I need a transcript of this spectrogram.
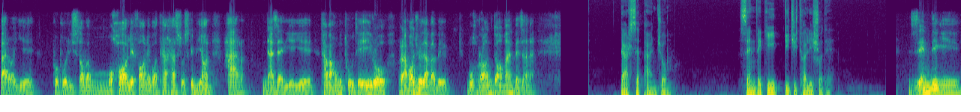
برای پوپولیستا و مخالفان با تخصص که بیان هر نظریه توهم توطئه ای رو رواج بدن و به بحران دامن بزنن. درس پنجم. زندگی دیجیتالی شده. زندگی.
